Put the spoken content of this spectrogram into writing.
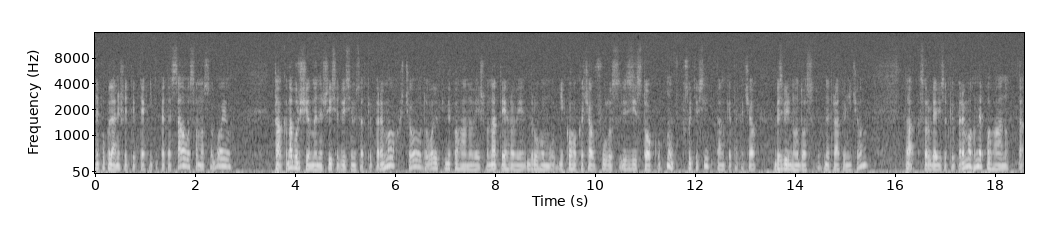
Найпопулярніший тип техніки ПТ САУ, само собою. Так, на борщі в мене 68% перемог, що доволі таки непогано вийшло. На тигрові другому, якого качав фул з- зі стоку. Ну, по суті, всі танки так качав без вільного досвіду, не тратив нічого. Так, 49% перемог, непогано. Так.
